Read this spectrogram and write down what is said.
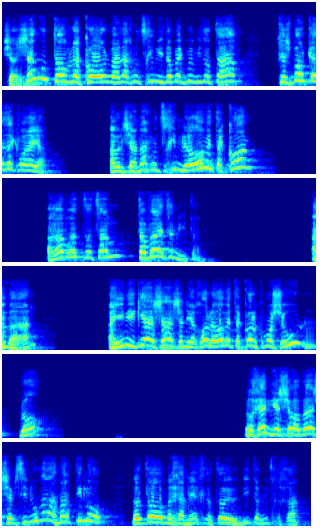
שהשם הוא טוב לכל ואנחנו צריכים להידבק במידותיו, חשבון כזה כבר היה. אבל שאנחנו צריכים לאהוב את הכל, הרב זצ"ל טבע את זה מאיתנו. אבל, האם הגיעה השעה שאני יכול לאהוב את הכל כמו שהוא? לא. ולכן יש אוהבי השם סינורה, אמרתי לו, לאותו מחנך, לאותו יהודי, תלמיד חכם,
